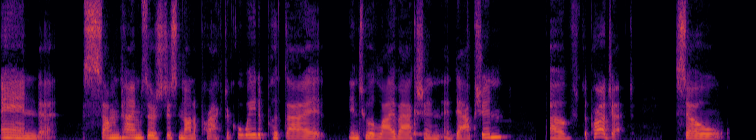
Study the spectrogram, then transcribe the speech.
and sometimes there's just not a practical way to put that into a live action adaptation of the project. So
